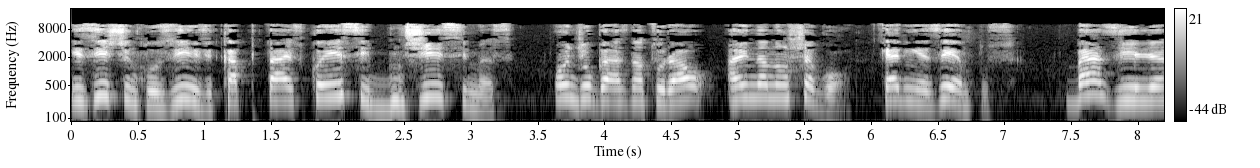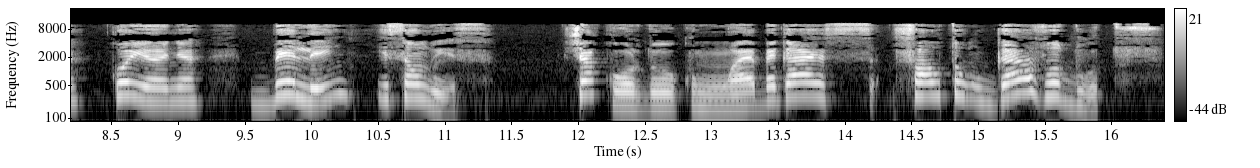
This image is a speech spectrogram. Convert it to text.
Existe inclusive capitais conhecidíssimas onde o gás natural ainda não chegou. Querem exemplos? Brasília, Goiânia, Belém e São Luís. De acordo com a Ebegás, faltam gasodutos.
